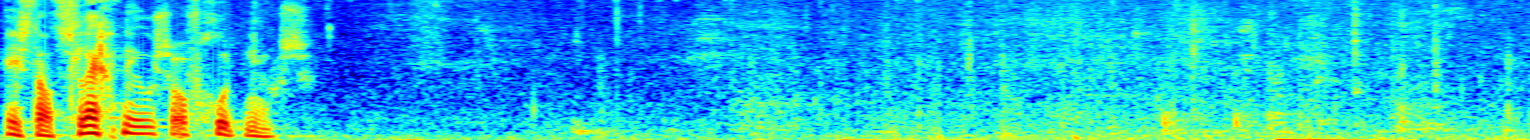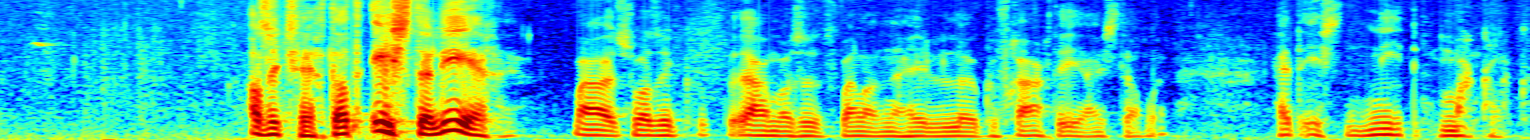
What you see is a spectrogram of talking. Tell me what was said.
Is dat slecht nieuws of goed nieuws? Als ik zeg dat is te leren, maar zoals ik, daarom was het wel een hele leuke vraag die jij stelde. Het is niet makkelijk.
